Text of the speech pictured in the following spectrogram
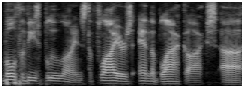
both of these blue lines, the Flyers and the Blackhawks. Uh,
